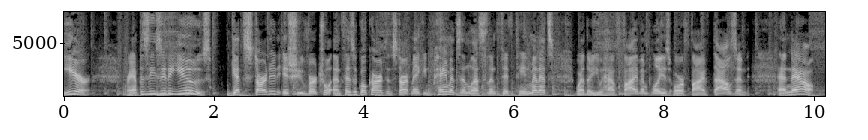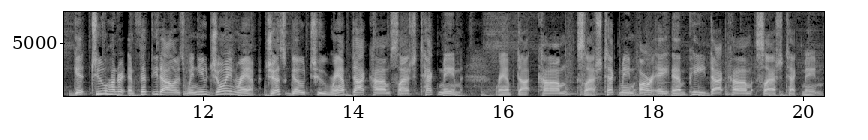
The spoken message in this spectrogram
year. Ramp is easy to use. Get started, issue virtual and physical cards, and start making payments in less than 15 minutes, whether you have five employees or 5,000. And now, get $250 when you join Ramp. Just go to ramp.com slash techmeme. Ramp.com slash techmeme, R-A-M-P dot com slash techmeme.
